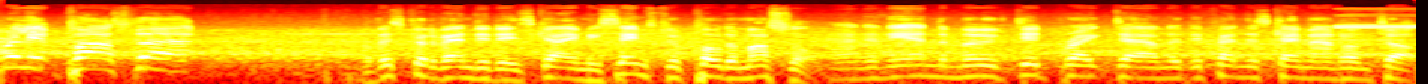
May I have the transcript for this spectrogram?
Brilliant pass there. Well, this could have ended his game. He seems to have pulled a muscle. And in the end, the move did break down. The defenders came out on top.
